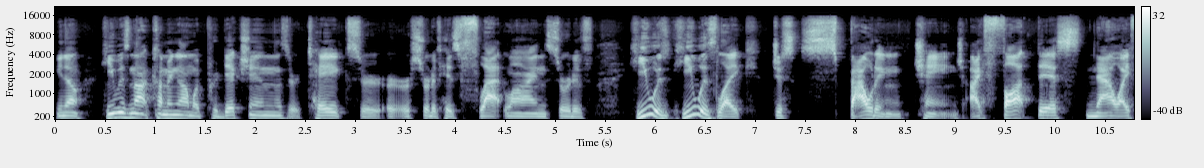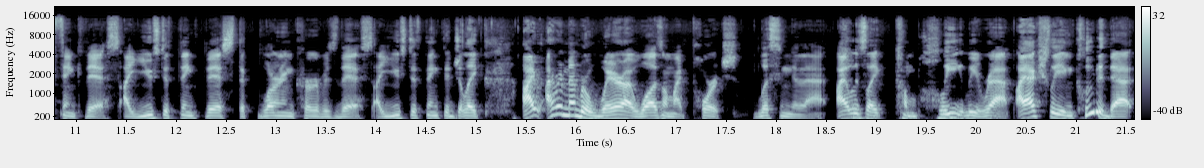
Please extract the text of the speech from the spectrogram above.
You know, he was not coming on with predictions or takes or, or, or sort of his flat line sort of. He was he was like just spouting change. I thought this, now I think this. I used to think this. The learning curve is this. I used to think that like I, I remember where I was on my porch listening to that. I was like completely rapt. I actually included that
